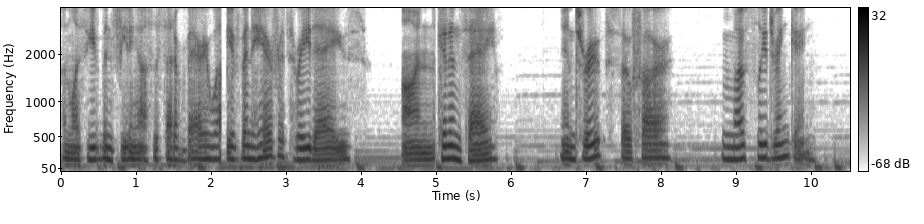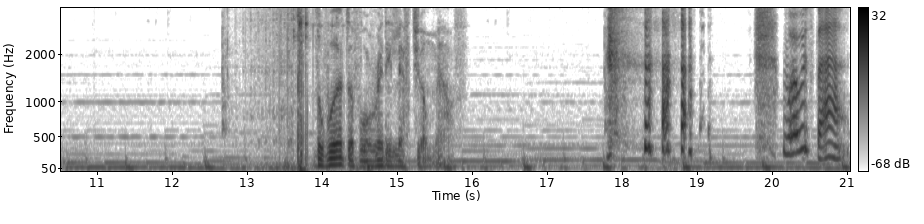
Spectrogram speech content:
Unless you've been feeding us a set of very well. You've been here for three days. On, couldn't say. In truth, so far, mostly drinking. The words have already left your mouth. What was that?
